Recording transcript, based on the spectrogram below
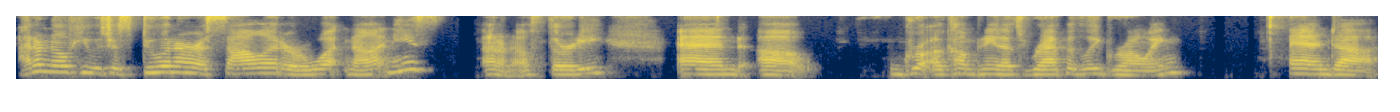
i don't know if he was just doing her a solid or whatnot and he's i don't know 30 and uh, a company that's rapidly growing. And uh,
